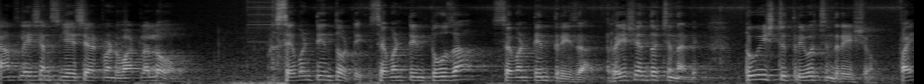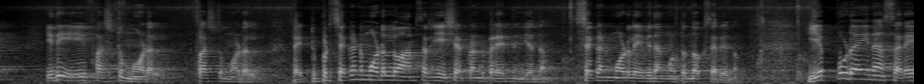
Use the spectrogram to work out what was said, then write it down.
క్యాన్సిలేషన్స్ చేసేటువంటి వాటిలలో సెవెంటీన్ తోటి సెవెంటీన్ టూజా సెవెంటీన్ త్రీజా రేషియో ఎంత వచ్చిందండి? టూ ఇస్ట్ త్రీ వచ్చింది రేషియో ఫైన్ ఇది first model first model right ఇప్పుడు సెకండ్ మోడల్లో ఆన్సర్ చేసేటువంటి ప్రయత్నం చేద్దాం. సెకండ్ మోడల్ ఏ విధంగా ఉంటుందో ఒకసారి చూద్దాం ఎప్పుడైనా సరే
